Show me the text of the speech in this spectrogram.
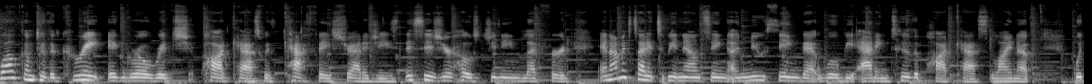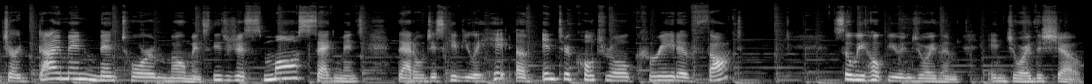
Welcome to the Create and Grow Rich podcast with CAFFE Strategies. This is your host, Genein Letford, and I'm excited to be announcing a new thing that we'll be adding to the podcast lineup, which are Diamond Mentor Moments. These are just small segments that'll just give you a hit of intercultural creative thought. So we hope you enjoy them. Enjoy the show.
